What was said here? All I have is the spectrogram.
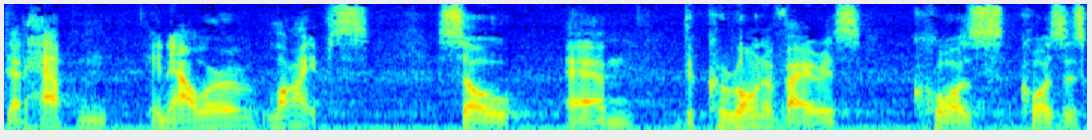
that happen in our lives. So um, the coronavirus cause, causes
